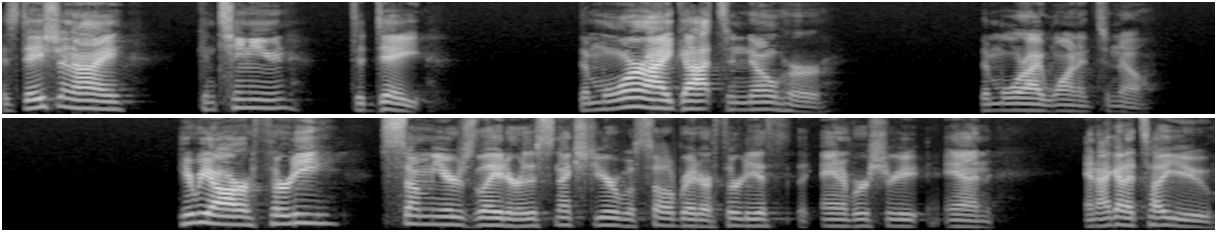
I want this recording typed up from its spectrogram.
As Dacia and I continued to date, the more I got to know her, the more I wanted to know. Here we are, 30 some years later. This next year, we'll celebrate our 30th anniversary. And, and I got to tell you,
